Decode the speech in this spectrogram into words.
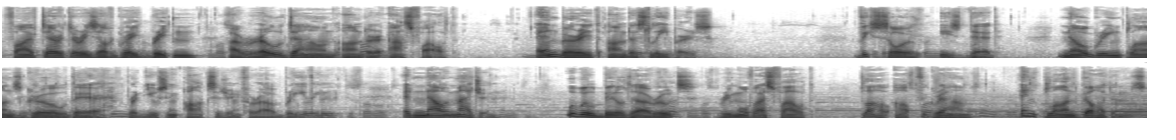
Five territories of Great Britain are rolled down under asphalt and buried under sleepers. This soil is dead. No green plants grow there, producing oxygen for our breathing. And now imagine, we will build our routes, remove asphalt, plow up the ground, and plant gardens.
